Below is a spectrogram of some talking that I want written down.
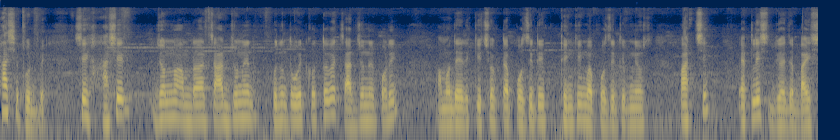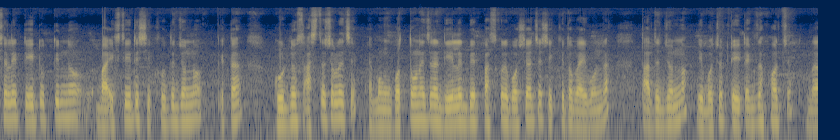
হাসি ফুটবে। সেই হাসির জন্য আমরা চারজনের পর্যন্ত ওয়েট করতে হবে। চারজনের পরেই আমাদের কিছু একটা পজিটিভ থিঙ্কিং বা পজিটিভ নিউজ পাচ্ছি। অ্যাটলিস্ট দু হাজার বাইশ সালে টেট উত্তীর্ণ বা এসটিএটি শিক্ষকদের জন্য একটা গুড নিউজ আসতে চলেছে এবং বর্তমানে যারা ডিএলএড বিএড পাস করে বসে আছে, শিক্ষিত ভাই বোনরা, তাদের জন্য এবছর টেট এক্সাম হচ্ছে। বা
